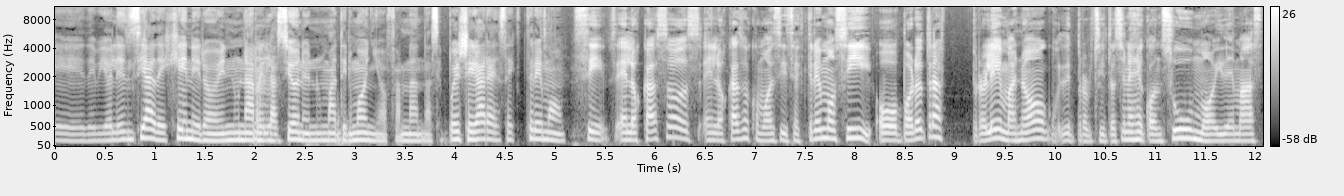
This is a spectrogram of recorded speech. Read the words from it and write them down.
eh, de violencia de género en una mm. relación, en un matrimonio, Fernanda? ¿Se puede llegar a ese extremo? Sí, en los casos, en los casos, como decís, extremos sí, o por otras problemas, ¿no? Por situaciones de consumo y demás.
